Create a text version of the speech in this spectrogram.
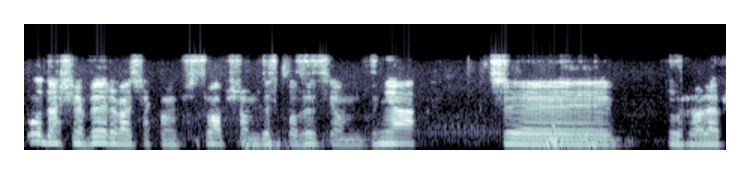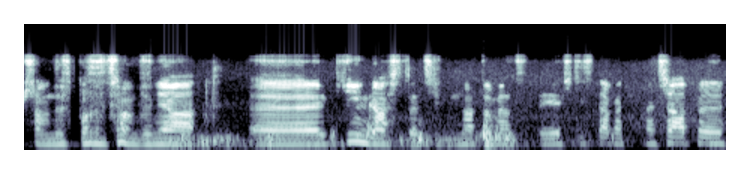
uda się wyrwać jakąś słabszą dyspozycją dnia, czy dużo lepszą dyspozycją dnia e, Kinga Szczecin. Natomiast jeśli stawiać meczapy,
